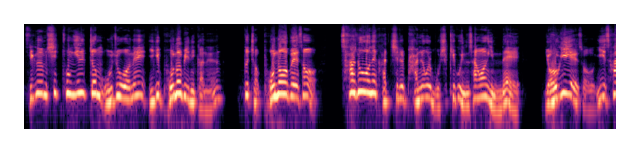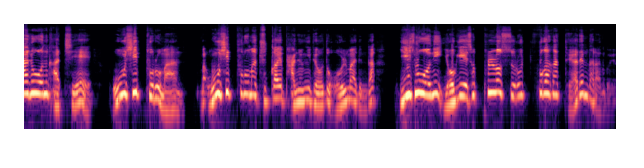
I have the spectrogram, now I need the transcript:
지금 시총 1.5조 원에 이게 본업이니까는 그쵸 본업에서 4조 원의 가치를 반영을 못 시키고 있는 상황인데 여기에서 이 4조 원 가치의 50%만 50%만 주가에 반영이 되어도 얼마야 된다? 2조 원이 여기에서 플러스로 추가가 돼야 된다라는 거예요.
